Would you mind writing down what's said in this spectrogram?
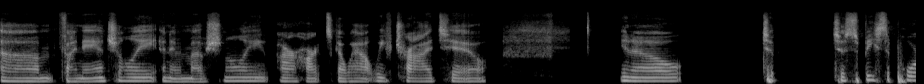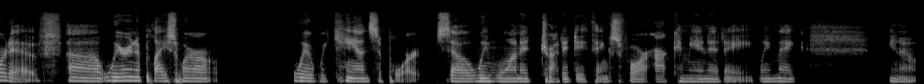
um, financially and emotionally. Our hearts go out. We've tried to, you know, to to be supportive. Uh, we're in a place where where we can support, so we Mhm. want to try to do things for our community. We make, you know,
